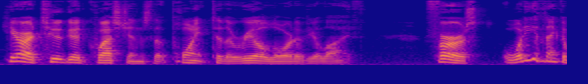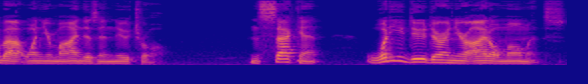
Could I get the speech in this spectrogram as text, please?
Here are two good questions that point to the real Lord of your life. First, what do you think about when your mind is in neutral? And second, what do you do during your idle moments?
